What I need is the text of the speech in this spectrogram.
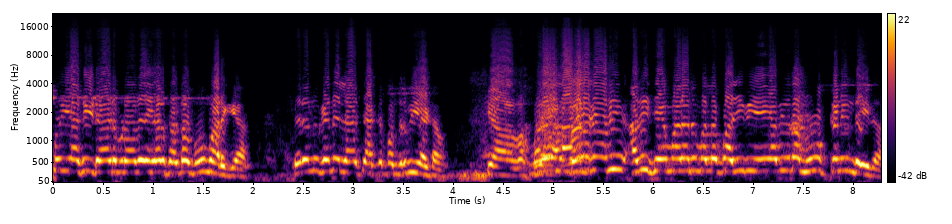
ਕੋਈ ਐਸੀ ਡਾਇਟ ਬਣਾ ਦੇ ਯਾਰ ਸਾਡਾ ਮੂੰਹ ਮਰ ਗਿਆ। ਫਿਰ ਇਹਨੂੰ ਕਹਿੰਦੇ ਲੈ ਚੱਕ 15 ਵੀ ਆਈਟਮ ਕੀ ਮਤਲਬ ਲੱਗ ਰਿਹਾ ਅਸੀਂ ਅਸੀਂ ਜਿਮ ਵਾਲਿਆਂ ਨੂੰ ਮਤਲਬ ਭਾਜੀ ਵੀ ਇਹ ਆ ਵੀ ਉਹਦਾ ਮੂੰਹ ਅੱਕਣ ਹੀ ਨਹੀਂ ਦੇਈਦਾ।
